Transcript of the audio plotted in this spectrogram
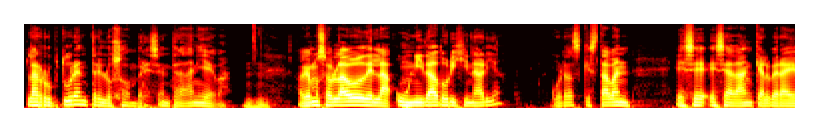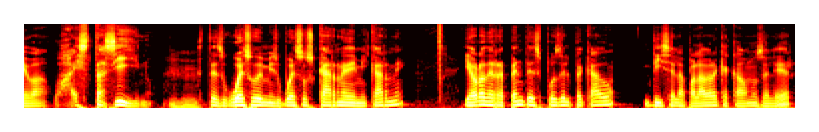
la ruptura entre los hombres, entre Adán y Eva. Habíamos hablado de la unidad originaria. ¿Recuerdas que estaban ese, ese Adán que al ver a Eva, "Buah, esta sí, ¿no? Este es hueso de mis huesos, carne de mi carne. Y ahora de repente, después del pecado, dice la palabra que acabamos de leer.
